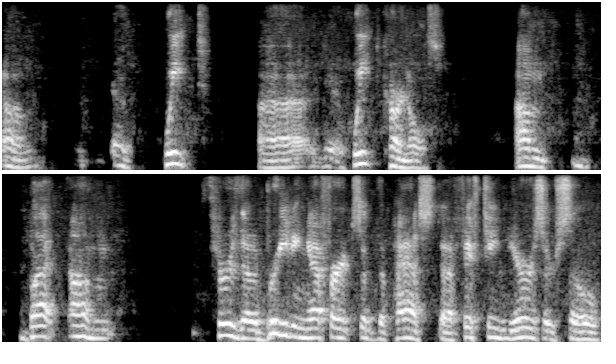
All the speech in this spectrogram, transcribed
um, uh, wheat uh, wheat kernels. Um, but um, through the breeding efforts of the past uh, 15 years or so,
